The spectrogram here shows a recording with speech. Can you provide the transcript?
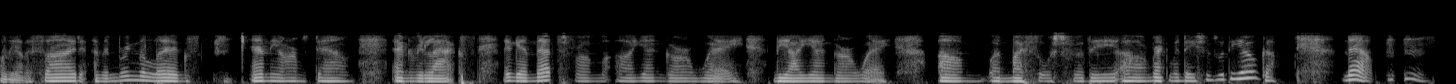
on the other side, and then bring the legs and the arms down and relax. Again, that's from uh, Iyengar Way, the Iyengar Way, um, my source for the uh, recommendations with the yoga. Now,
